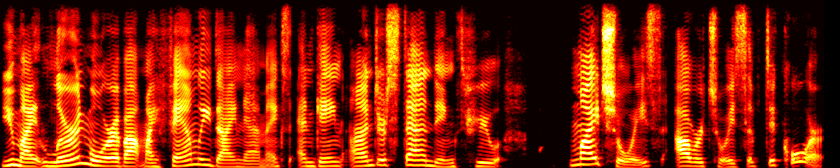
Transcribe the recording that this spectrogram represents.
You might learn more about my family dynamics and gain understanding through my choice, our choice of decor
